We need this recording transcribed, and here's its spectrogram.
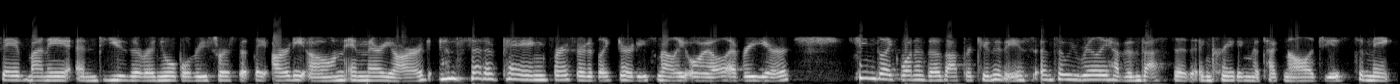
save money and use a renewable resource that they already own in their yard instead of paying for sort of like dirty, smelly oil every year seemed like one of those opportunities. And so we really have invested in creating the technologies to make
